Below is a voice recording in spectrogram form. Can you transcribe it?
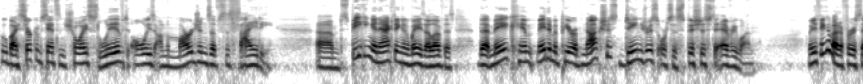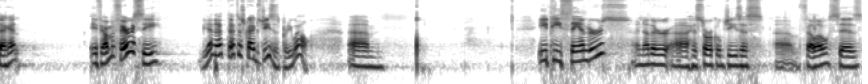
who, by circumstance and choice, lived always on the margins of society. Um, speaking and acting in ways, I love this, that make him, made him appear obnoxious, dangerous, or suspicious to everyone. When you think about it for a second, if I'm a Pharisee, yeah, that, that describes Jesus pretty well. Um, E.P. Sanders, another uh, historical Jesus um, fellow, says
